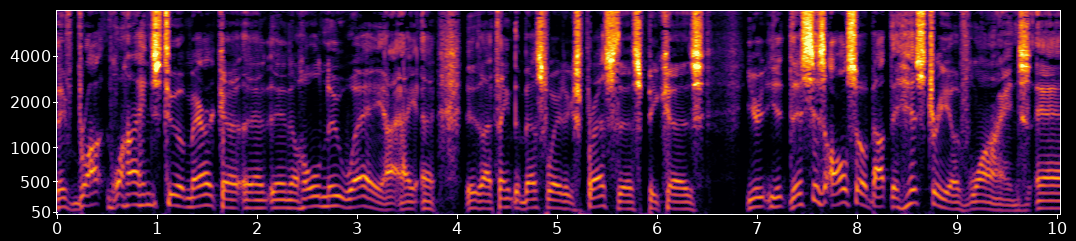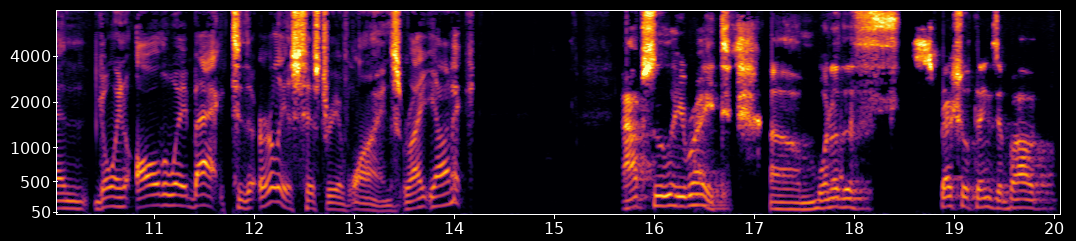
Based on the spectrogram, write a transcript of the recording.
they've brought wines to America in a whole new way. I, I, is I think the best way to express this because – you, this is also about the history of wines and going all the way back to the earliest history of wines, right, Yannick? Absolutely right. Um, one of the th- special things about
